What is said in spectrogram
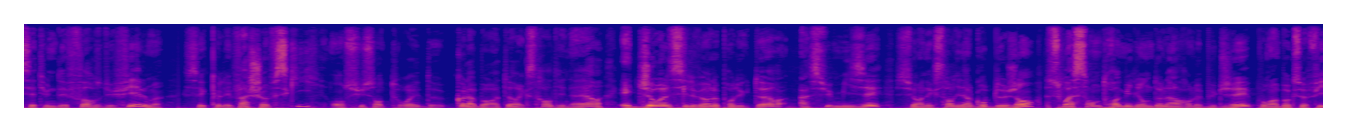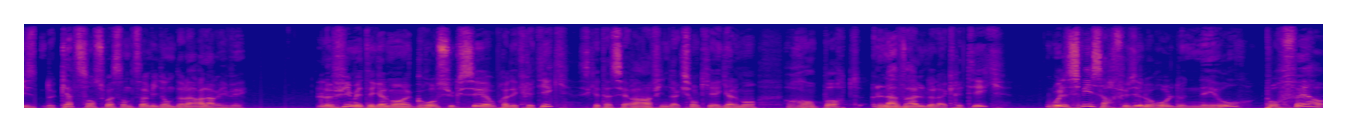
C'est une des forces du film, c'est que les Wachowski ont su s'entourer de collaborateurs extraordinaires et Joel Silver, le producteur, a su miser sur un extraordinaire groupe de gens. 63 millions de dollars le budget pour un box-office de 465 millions de dollars à l'arrivée. Le film est également un gros succès auprès des critiques, ce qui est assez rare, un film d'action qui également remporte l'aval de la critique. Will Smith a refusé le rôle de Neo pour faire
